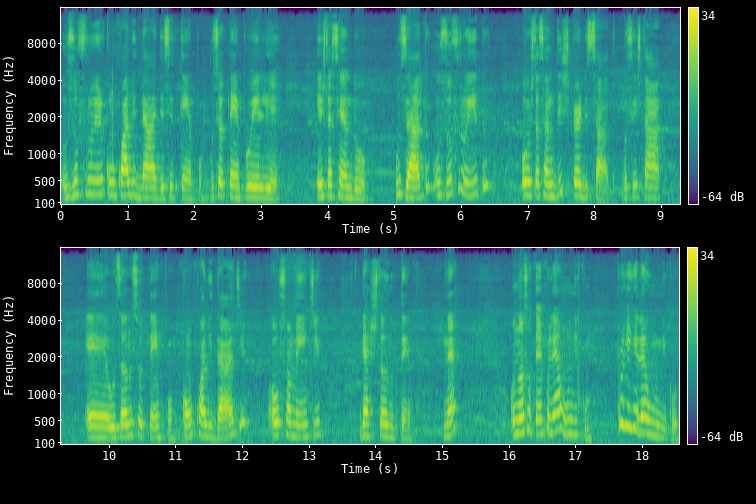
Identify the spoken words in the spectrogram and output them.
Usufruir com qualidade esse tempo. O seu tempo ele, ele está sendo usado, usufruído ou está sendo desperdiçado? Você está é, usando o seu tempo com qualidade ou somente gastando tempo, né? O nosso tempo ele é único. Por que, que ele é único?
